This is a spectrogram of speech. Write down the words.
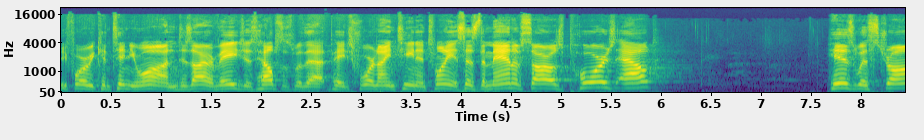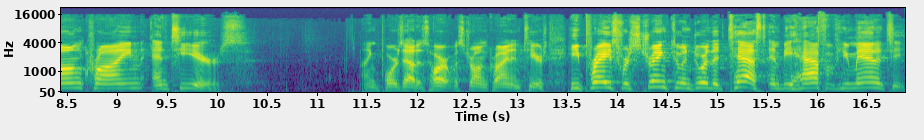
Before we continue on, Desire of Ages helps us with that, page 419 and 20. It says, The man of sorrows pours out his with strong crying and tears. I think pours out his heart with strong crying and tears. He prays for strength to endure the test in behalf of humanity.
